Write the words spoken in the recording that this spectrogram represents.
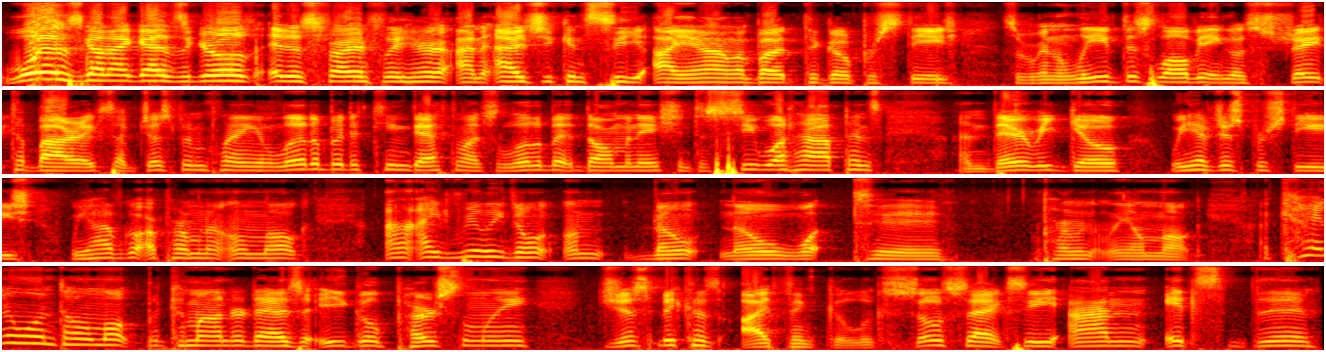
What is going on guys and girls, it is Firefly here, and as you can see, I am about to go Prestige, so we're going to leave this lobby and go straight to Barracks. I've just been playing a little bit of Team Deathmatch, a little bit of Domination to see what happens, and there we go, we have just Prestige, we have got a permanent unlock, and I really don't, don't know what to permanently unlock. I kind of want to unlock the Commander Desert Eagle personally, just because I think it looks so sexy, and it's the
